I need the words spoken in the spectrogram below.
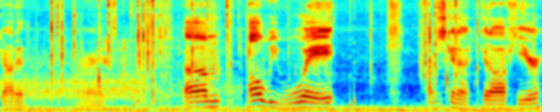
Got it. Alright. Um, while we wait, I'm just gonna get off here.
